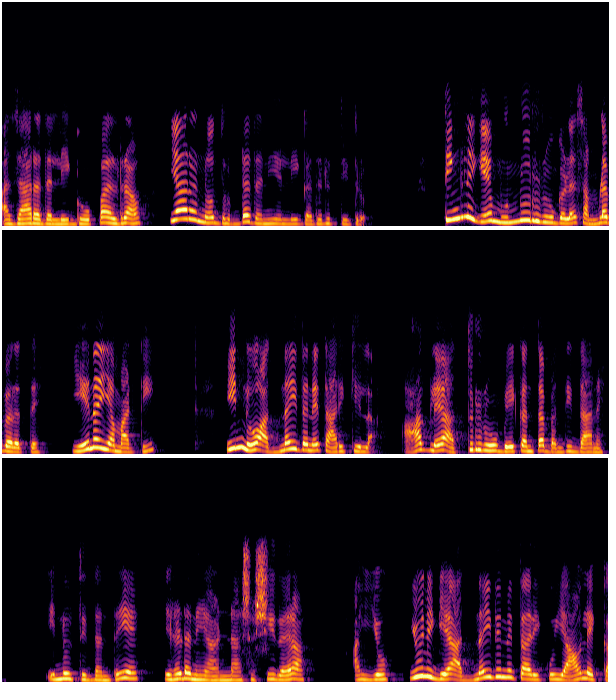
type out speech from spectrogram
ಅಜಾರದಲ್ಲಿ ಗೋಪಾಲ್ರಾವ್ ಯಾರನ್ನೋ ದೊಡ್ಡ ದನಿಯಲ್ಲಿ ಗದರುತ್ತಿದ್ರು. ತಿಂಗಳಿಗೆ ಮುನ್ನೂರು ರೂಗಳ ಸಂಬಳ ಬರುತ್ತೆ. ಏನಯ್ಯ ಮಾಡ್ತಿ? ಇನ್ನು ಹದಿನೈದನೇ ತಾರೀಕಿಲ್ಲ. ಆಗ್ಲೇ ಹತ್ತು ರು ಬೇಕಂತ ಬಂದಿದ್ದಾನೆ. ಎನ್ನುತ್ತಿದ್ದಂತೆಯೇ ಎರಡನೆಯ ಅಣ್ಣ ಶಶಿಧರ, ಅಯ್ಯೋ, ಇವನಿಗೆ ಹದಿನೈದನೇ ತಾರೀಕು ಯಾವ ಲೆಕ್ಕ?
